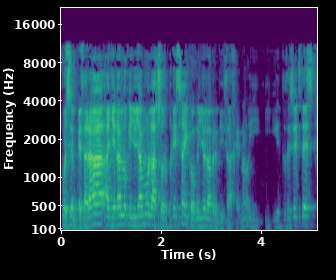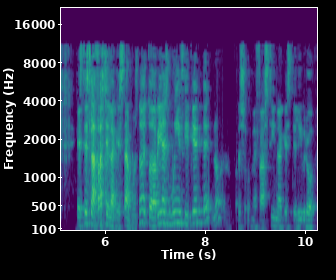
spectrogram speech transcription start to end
pues empezará a llegar lo que yo llamo la sorpresa y con ello el aprendizaje, ¿no? Y, entonces este es, esta es la fase en la que estamos, ¿no? Todavía es muy incipiente, ¿no? Por eso me fascina que este libro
